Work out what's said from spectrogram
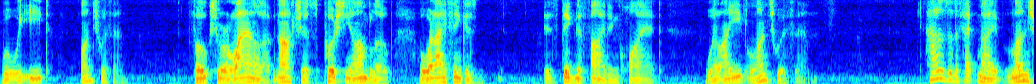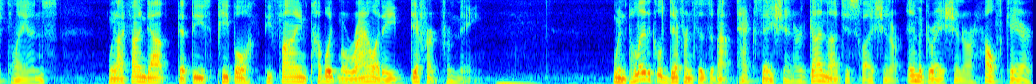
Will we eat lunch with them? Folks who are loud, obnoxious, push the envelope, or what I think is, is dignified and quiet, will I eat lunch with them? How does it affect my lunch plans when I find out that these people define public morality different from me. When political differences about taxation or gun legislation or immigration or health care,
